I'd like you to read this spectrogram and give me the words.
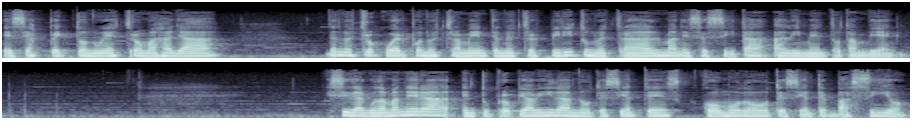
ese aspecto nuestro más allá de nuestro cuerpo, nuestra mente, nuestro espíritu, nuestra alma necesita alimento también. Si de alguna manera en tu propia vida no te sientes cómodo, te sientes vacío,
